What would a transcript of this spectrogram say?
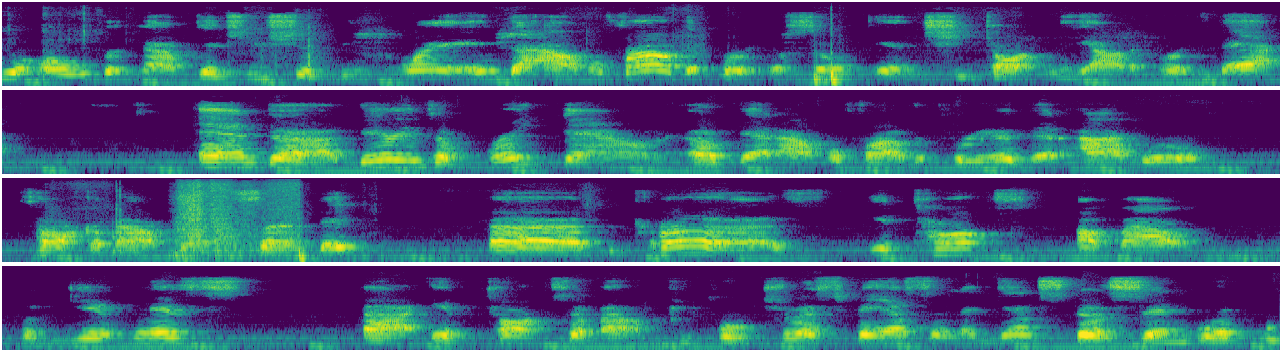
you're old enough that you should be praying the Our Father prayer. So then she taught me how to pray that. And uh, there is a breakdown of that Our Father prayer that I will talk about on Sunday uh, because it talks about forgiveness uh, it talks about people trespassing against us and what we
